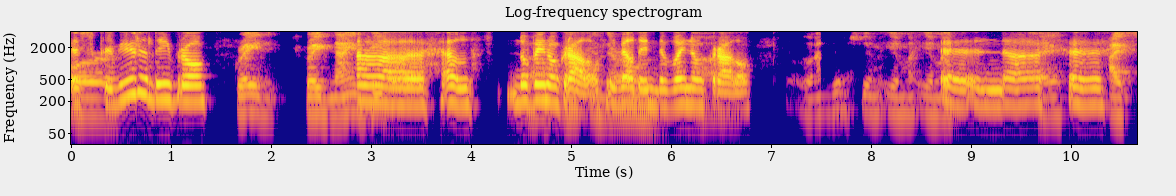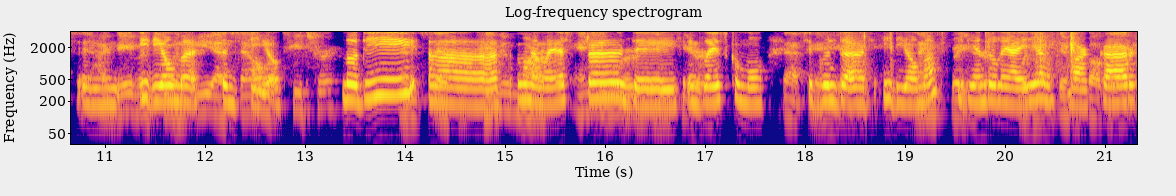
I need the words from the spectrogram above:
escribir el libro al noveno uh, grado, nivel de noveno uh, grado en, uh, idioma sencillo. Lo di a una maestra de inglés como segunda idioma, pidiéndole a ella marcar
